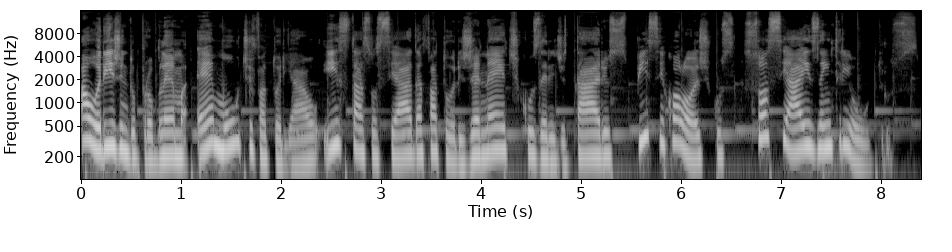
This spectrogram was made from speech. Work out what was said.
A origem do problema é multifatorial e está associada a fatores genéticos, hereditários, psicológicos, sociais, entre outros.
